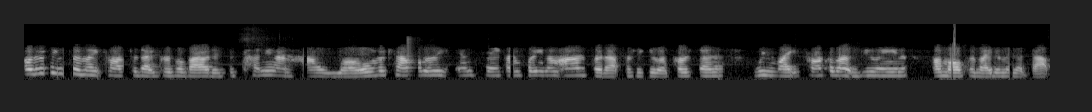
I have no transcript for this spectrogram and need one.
other things I might talk to that group about is depending on how low of a calorie intake I'm putting them on for that particular person, we might talk about doing a multivitamin at that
